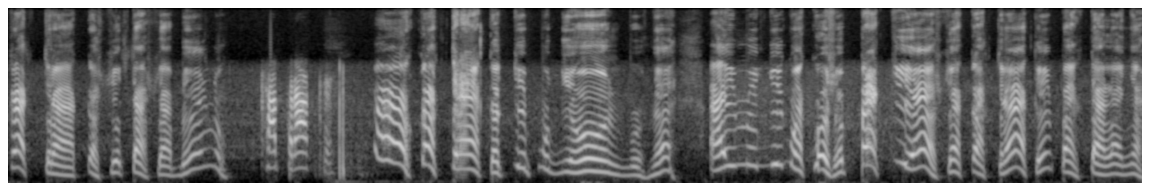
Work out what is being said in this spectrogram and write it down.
catracas, você tá sabendo? Catraca? É, catraca, tipo de ônibus, né? Aí me diga uma coisa, pra que é essa catraca, hein, pra instalar na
